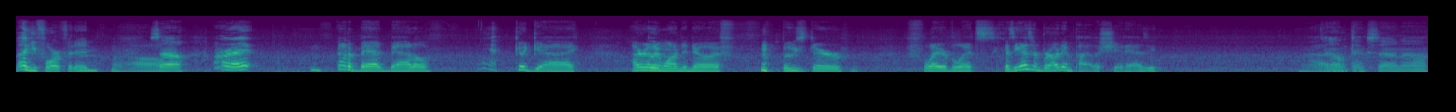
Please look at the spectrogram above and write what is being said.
Oh, he forfeited. Mm-hmm. Aw. So, all right. Not a bad battle. Yeah. Good guy. I really wanted to know if Booster Flare Blitz because he hasn't brought in pile of shit, has he? I uh, don't think so. No.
